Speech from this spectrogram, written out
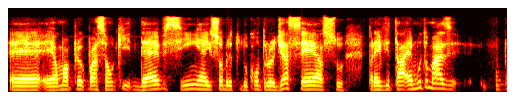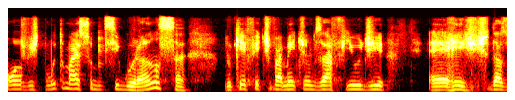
é, é, uma preocupação que deve sim, aí sobretudo controle de acesso, para evitar, é muito mais, do ponto de vista muito mais sobre segurança do que efetivamente um desafio de é, registro das,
